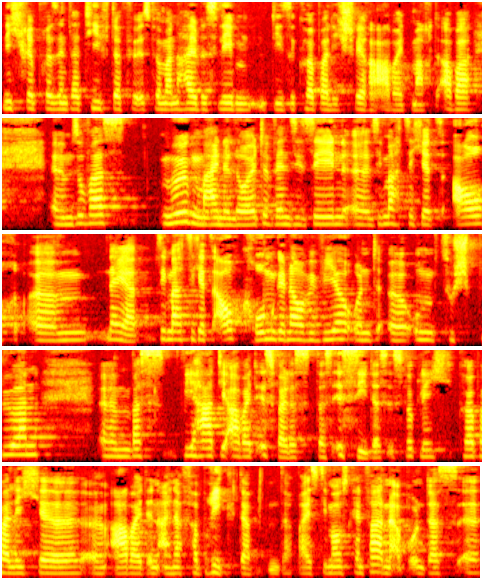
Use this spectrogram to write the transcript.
nicht repräsentativ dafür ist, wenn man ein halbes Leben diese körperlich schwere Arbeit macht. Aber ähm, sowas mögen meine Leute, wenn sie sehen, äh, sie macht sich jetzt auch, ähm, naja, sie macht sich jetzt auch krumm, genau wie wir. Und äh, um zu spüren, was, wie hart die Arbeit ist, weil das, das ist sie. Das ist wirklich körperliche äh, Arbeit in einer Fabrik. Da, da beißt die Maus keinen Faden ab. Und das äh,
